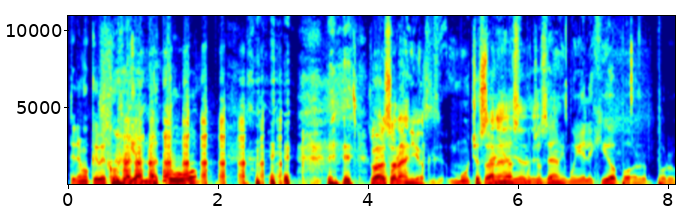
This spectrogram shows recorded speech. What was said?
Tenemos que ver con quién no estuvo. bueno, son años. Muchos años, muchos años y muy elegido por, por,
